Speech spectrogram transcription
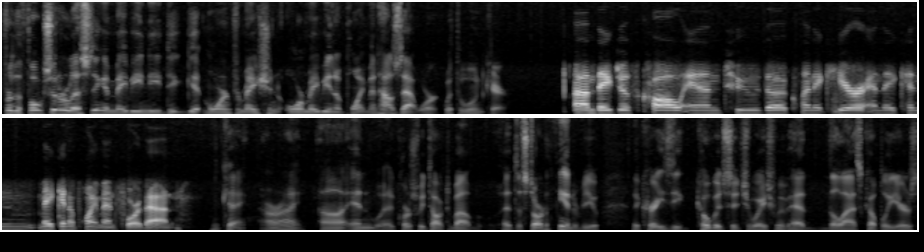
for the folks that are listening and maybe need to get more information or maybe an appointment, how's that work with the wound care? Um, they just call in to the clinic here, and they can make an appointment for that. Okay, all right. Uh, and of course, we talked about at the start of the interview the crazy COVID situation we've had the last couple of years.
